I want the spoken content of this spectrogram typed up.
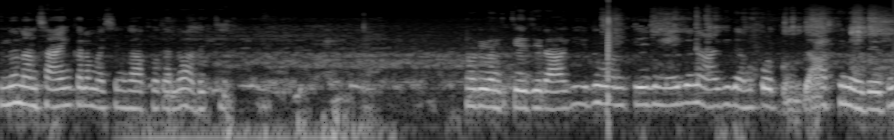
ಇನ್ನು ನಾನು ಸಾಯಂಕಾಲ ಮಷಿನ್ಗೆ ಹಾಕೋದಲ್ವ, ಅದಕ್ಕೆ. ನೋಡಿ, ಒಂದು ಕೆ ಜಿ ರಾಗಿ. ಇದು ಒಂದು ಕೆ ಜಿ ಮೇಲೇ ಆಗಿದೆ ಅನ್ಕೋತೀನಿ. ಜಾಸ್ತಿನೇ ಇದೆ ಇದು.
